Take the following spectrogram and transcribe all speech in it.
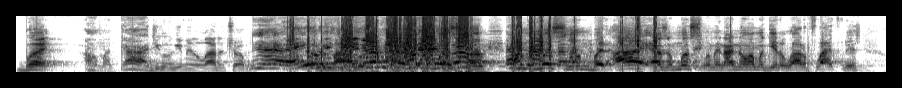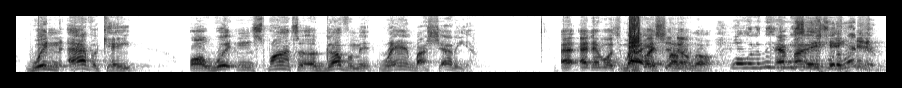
But oh my God, you're gonna get me in a lot of trouble. Yeah, I ain't gonna I'm, be saying a Muslim. I'm a Muslim, but I, as a Muslim, and I know I'm gonna get a lot of flack for this, wouldn't advocate or wouldn't sponsor a government ran by Sharia, Uh, uh, that was my by question. Islamic though. law. Well, well, let me, let me might- say this for the record,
